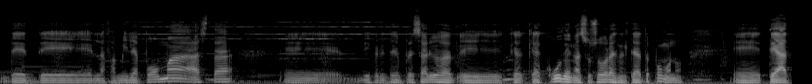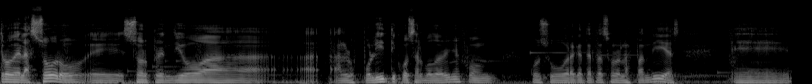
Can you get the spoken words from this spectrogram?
desde la familia Poma hasta eh, diferentes empresarios que, acuden a sus obras en el Teatro Poma. Teatro del Azoro sorprendió a, los políticos salvadoreños con, con su obra que trata sobre las pandillas. Eh,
